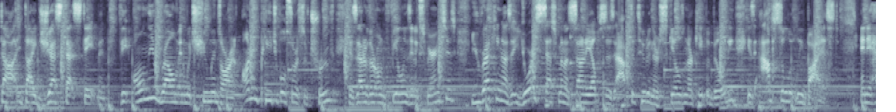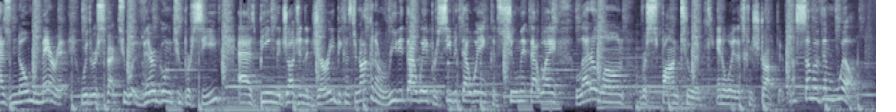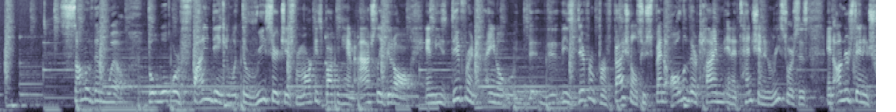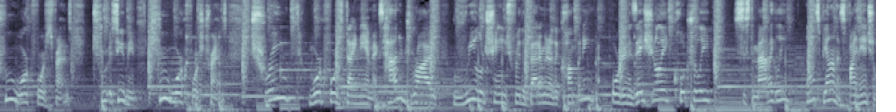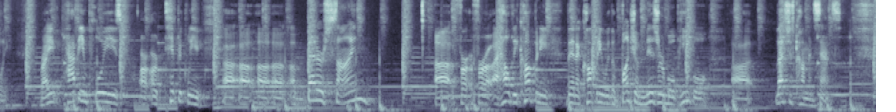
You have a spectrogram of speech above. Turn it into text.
di- digest that statement. The only realm in which humans are an unimpeachable source of truth is that of their own feelings and experiences. You recognize that your assessment on somebody else's aptitude and their skills and their capability is absolutely biased, and it has no merit with respect to what they're going to perceive as being the judge and the jury because they're not going to read it that way, perceive it that way, and consume it that way, let alone respond to it in a way that's constructive. Now, some of them will. Some of them will. But what we're finding and what the research is from Marcus Buckingham, Ashley Goodall, and these different, you know, th- th- these different professionals who spend all of their time and attention and resources in understanding true workforce trends, true, excuse me, true workforce trends, true workforce dynamics, how to drive real change for the betterment of the company, organizationally, culturally, systematically, and let's be honest, financially right? Happy employees are, are typically uh, a, a, a, better sign uh, for, for a healthy company than a company with a bunch of miserable people. Uh, that's just common sense.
